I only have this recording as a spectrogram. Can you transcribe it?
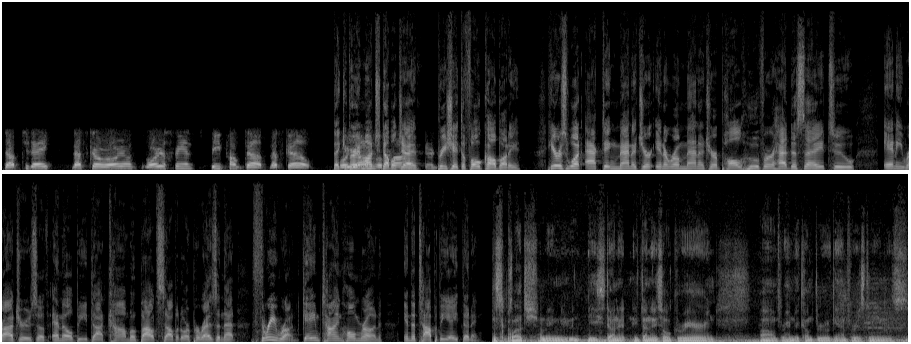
stub today. Let's go Royals! Royals fans, be pumped up. Let's go. Thank We're you very much, Double J. Appreciate the phone call, buddy. Here's what acting manager, interim manager Paul Hoover had to say to Annie Rogers of MLB.com about Salvador Perez and that three run, game tying home run in the top of the eighth inning. It's a clutch. I mean, he's done it. He's done it his whole career. And um, for him to come through again for his team is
